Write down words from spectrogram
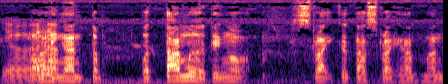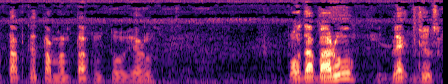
Yang anak. balingan te- pertama tengok strike ke tak strike ha? mantap ke tak mantap untuk yang produk baru black juice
